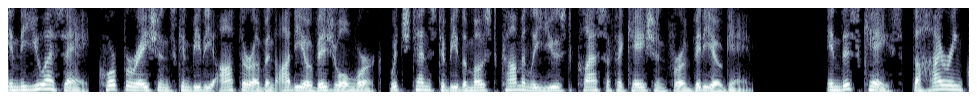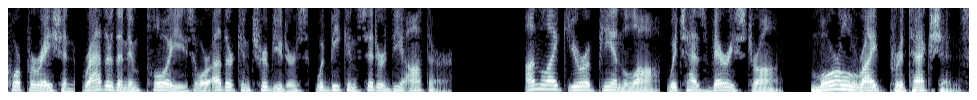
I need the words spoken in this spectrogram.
In the USA, corporations can be the author of an audiovisual work, which tends to be the most commonly used classification for a video game. In this case, the hiring corporation, rather than employees or other contributors, would be considered the author. Unlike European law, which has very strong moral right protections,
